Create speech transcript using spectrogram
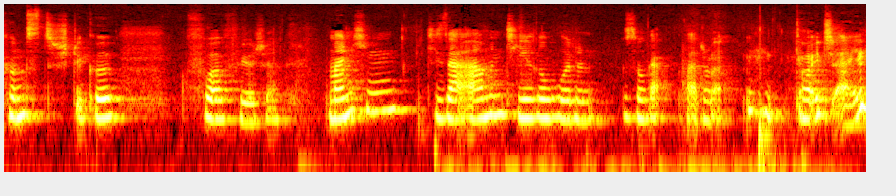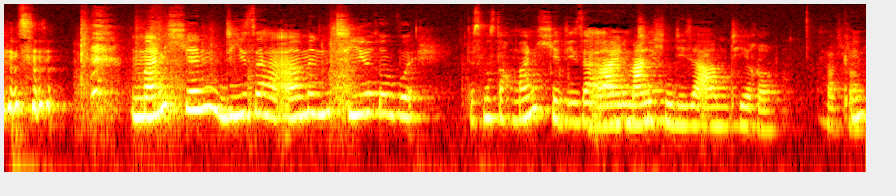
Kunststücke vorführte. Manchen dieser armen Tiere wurden sogar, warte mal, Deutsch 1. Manchen dieser armen Tiere wurden, das muss doch manche dieser armen Nein, Tiere. manchen dieser armen Tiere. Okay.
